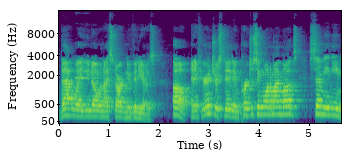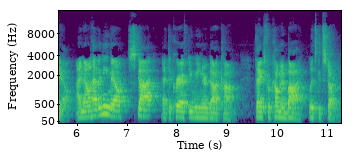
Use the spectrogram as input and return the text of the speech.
That way you know when I start new videos. Oh, and if you're interested in purchasing one of my mugs, send me an email. I now have an email, scott at thecraftyweiner.com. Thanks for coming by. Let's get started.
